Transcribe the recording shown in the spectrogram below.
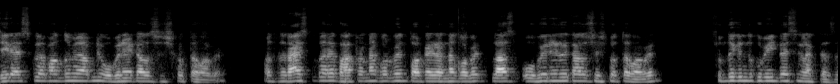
যে রাইস কুকারের মাধ্যমে আপনি ওভেনের কাজ শেষ করতে পারবেন। অর্থাৎ রাইস কুকারে ভাত রান্না করবেন, তরকারি রান্না করবেন প্লাস ওভেনের কাজও শেষ করতে পারবেন। শুনতে কিন্তু খুবই ইন্টারেস্টিং লাগতেছে।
